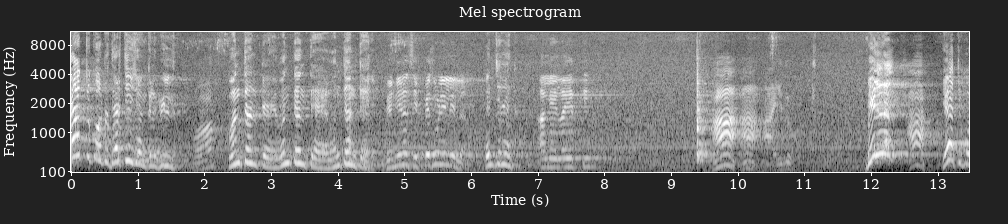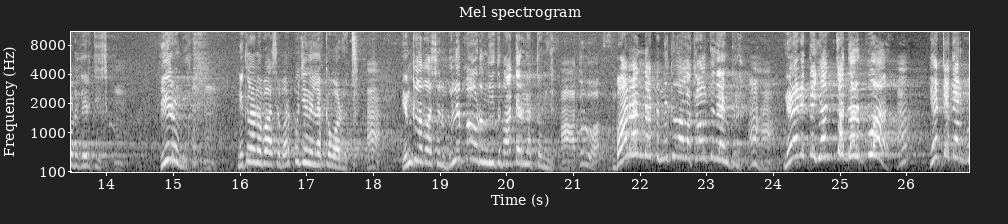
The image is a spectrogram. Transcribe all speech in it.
ಎತ್ತು ಕೊಟ್ಟು ದರ್ತೀಜಿ ಅಂಕಲ್ ಬಿಲ್ಲು ಓ, ಒಂತಂತೆ ಒಂತಂತೆ ಒಂತಂತೆ ಬೆನ್ನಿನ ಸಿಪ್ಪೆ ಸುಳಿಲಿಲ್ಲ ಎಂಚಿನ ಅಲ್ಲಿ ಎಲ್ಲ ಎತ್ತಿ ಹಾ ಹಾ ಹಾ ಇದು. ಬಿಲ್ ಹಾ. ಏತು ಕೊಡುದು ಇರ್ತೀಚು ಹೀರು ಭಾಷೆ ಬರ್ಪುಜಿನ ಲೆಕ್ಕ ವಾಡೋಚು ಹಾ. ಎಂಕ್ಲ ಭಾಷೆನ ಬುಲೆಪ್ಪ ವಾಡುಂದು ಈತ ಮಾತಾಡಿನತ್ತೊಂದು ಹಾ ಅತುಳುವ ಬರಂದಟ್ಟು ನಿಖಲಾಲ ಕಾಲ್ತದೆ ಅಂಕಲ್. ಹಾ ಹಾ. ನೇನಿತ್ತ ಎಂತ ದರ್ಪ. ಎಂತ ದರ್ಪ.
